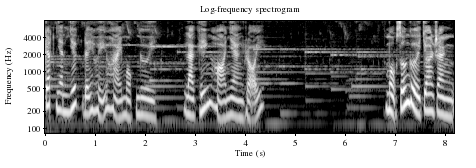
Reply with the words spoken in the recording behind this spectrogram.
Cách nhanh nhất để hủy hoại một người là khiến họ nhàn rỗi. Một số người cho rằng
